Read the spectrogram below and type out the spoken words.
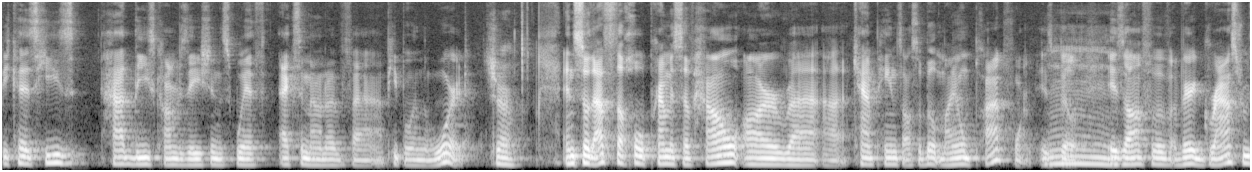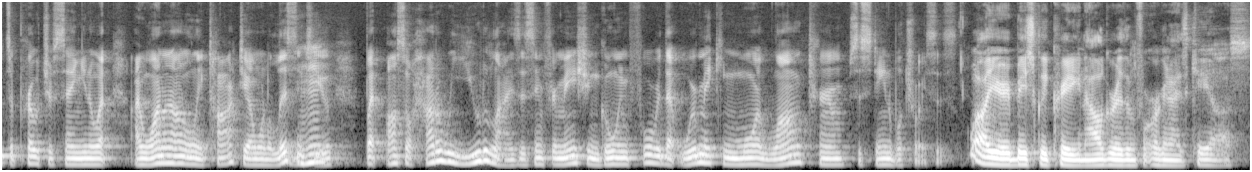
because he's had these conversations with X amount of uh, people in the ward. Sure. And so that's the whole premise of how our uh, uh, campaign's also built. My own platform is built is off of a very grassroots approach of saying, you know what, I want to not only talk to you, I want to listen to you, but also how do we utilize this information going forward that we're making more long-term sustainable choices. Well, you're basically creating an algorithm for organized chaos.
